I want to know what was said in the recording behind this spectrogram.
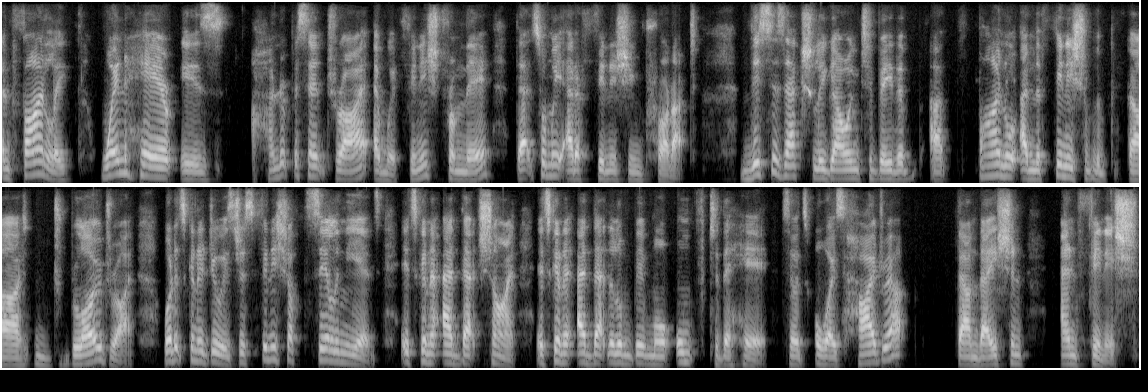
and finally, when hair is 100% dry and we're finished from there, that's when we add a finishing product. This is actually going to be the uh, final and the finish of the uh, blow dry. What it's going to do is just finish off sealing the ends. It's going to add that shine. It's going to add that little bit more oomph to the hair. So it's always hydrate, foundation, and finish.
